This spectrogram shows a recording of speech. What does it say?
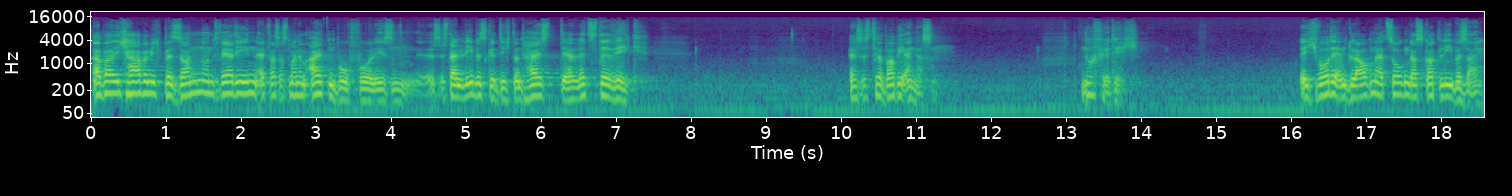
Aber ich habe mich besonnen und werde Ihnen etwas aus meinem alten Buch vorlesen. Es ist ein Liebesgedicht und heißt Der letzte Weg. Es ist für Bobby Anderson. Nur für dich. Ich wurde im Glauben erzogen, dass Gott Liebe sei.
